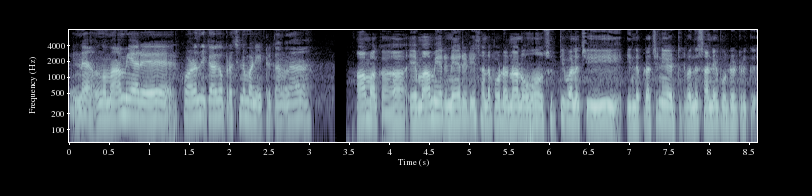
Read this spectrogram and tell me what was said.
என்ன உங்கள் மாமியார் குழந்தைக்காக பிரச்சனை பண்ணிட்டு இருக்காங்களா ஆமாக்கா என் மாமியார் நேரடியாக சண்டை போடனாலும் சுற்றி வளைச்சி இந்த பிரச்சனையை எடுத்துகிட்டு வந்து சண்டை போட்டுட்டு இருக்கு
